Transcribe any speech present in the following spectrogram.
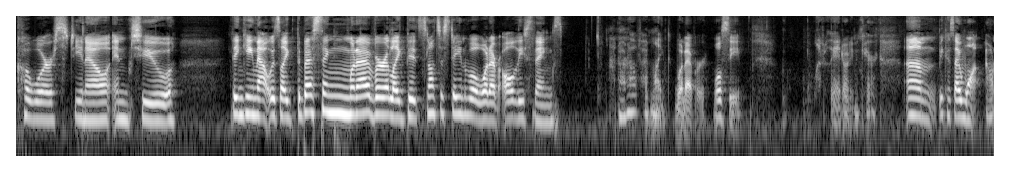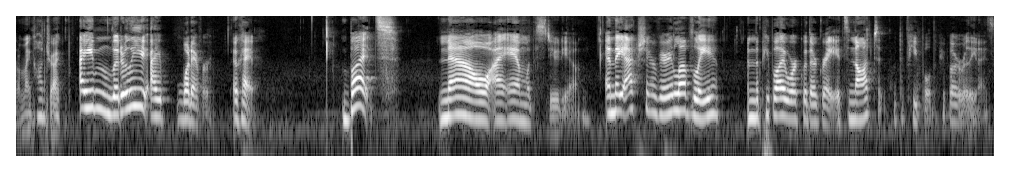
coerced, you know, into thinking that was like the best thing whatever, like it's not sustainable, whatever, all these things. I don't know if I'm like whatever. We'll see. Literally, I don't even care. Um because I want out of my contract. I'm literally I whatever. Okay. But now I am with the studio. And they actually are very lovely and the people I work with are great. It's not the people, the people are really nice.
